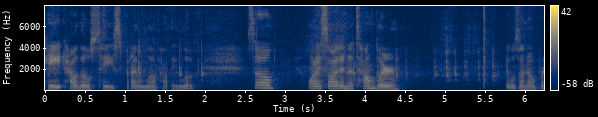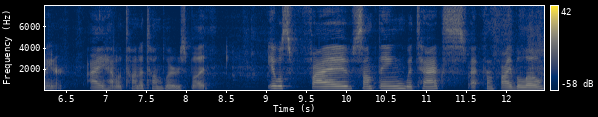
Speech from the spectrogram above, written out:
hate how those taste, but I love how they look. So when I saw it in a tumbler, it was a no-brainer. I have a ton of tumblers, but it was five something with tax from Five Below.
